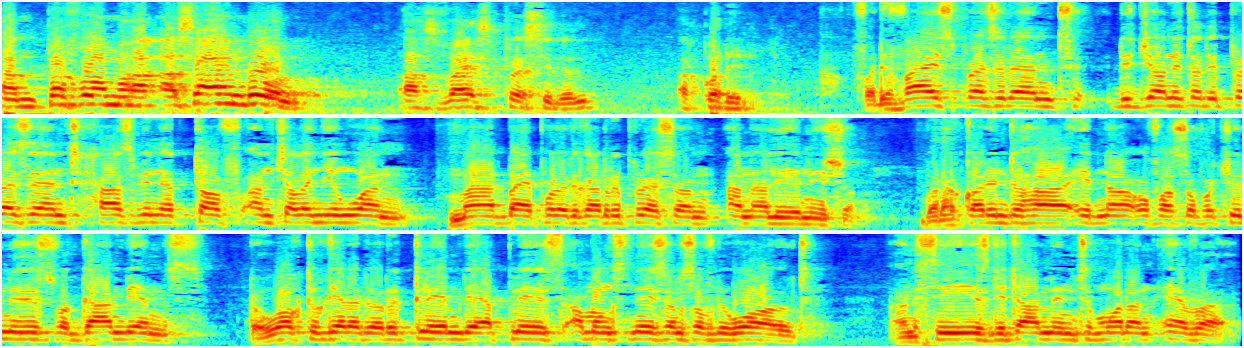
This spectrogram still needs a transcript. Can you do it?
and perform her assigned role as vice president accordingly. For the vice president, the journey to the president has been a tough and challenging one, marred by political repression and alienation. But according to her, it now offers opportunities for Gambians to work together to reclaim their place amongst nations of the world. And she is determined more than ever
